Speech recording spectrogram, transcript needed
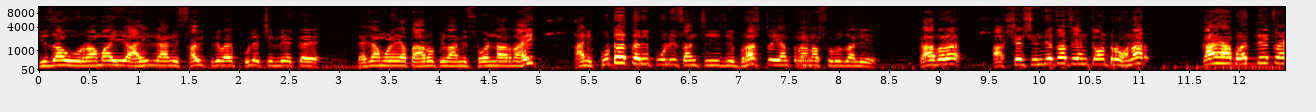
जिजाऊ रमाई अहिल्या आणि सावित्रीबाई फुलेची लेख आहे. त्याच्यामुळे आता आरोपीला आम्ही सोडणार नाहीत. आणि कुठंतरी पोलिसांची ही जी भ्रष्ट यंत्रणा सुरू झाली का बरं? अक्षय शिंदेचाच एन्काउंटर होणार? काय हा बदनेचा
